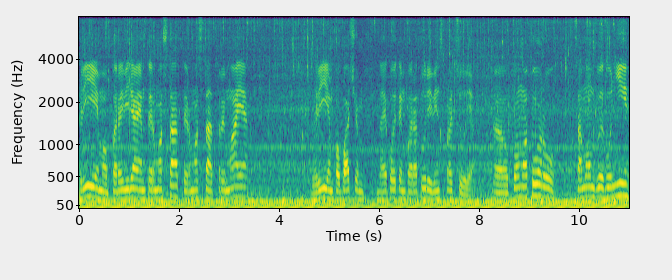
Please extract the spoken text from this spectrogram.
Гріємо, перевіряємо термостат, термостат тримає. Гріємо, побачимо на якій температурі він спрацює. Е, По мотору, в самому двигуні, е,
